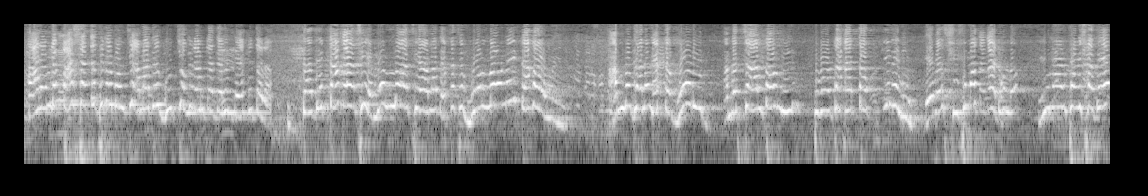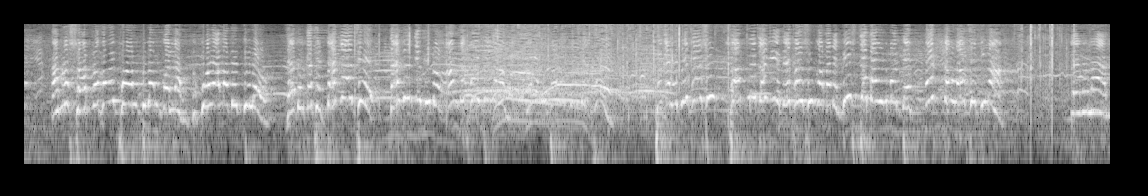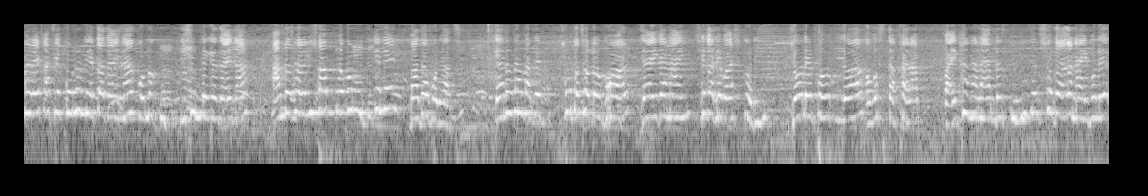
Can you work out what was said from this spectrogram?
para আছে কোনো নেতা যায় না, কোনো কিছু লেগে যায় না। আমরা ধরেন সব রকম দিকে বাধা পড়ে আছি। কেননা আমাদের ছোট ছোট ঘর, জায়গা নাই, সেখানে বাস করি। জলে অবস্থা খারাপ, পায়খানা নাই, আমরা নিজস্ব জায়গা নাই বলে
